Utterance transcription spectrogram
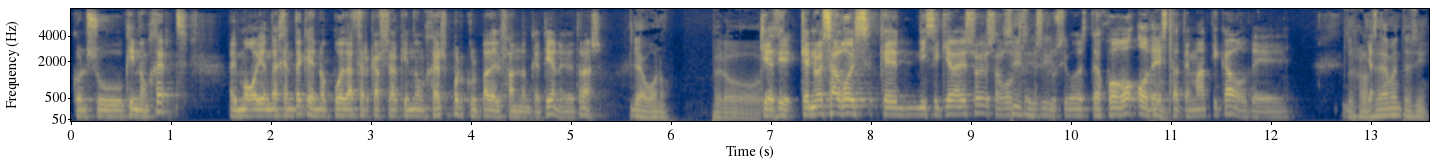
con su Kingdom Hearts. Hay un mogollón de gente que no puede acercarse al Kingdom Hearts por culpa del fandom que tiene detrás. ya bueno, pero... Quiero decir, que no es algo, es, que ni siquiera eso es algo Sí, sí, sí. exclusivo de este juego o de esta temática o de... Desgraciadamente sí.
